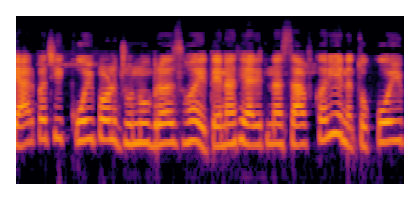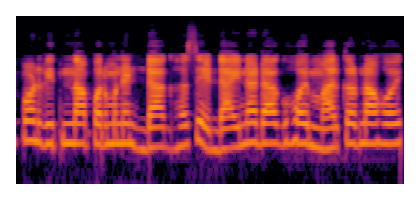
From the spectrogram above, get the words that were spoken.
ત્યાર પછી કોઈ પણ જૂનું બ્રશ હોય, તેનાથી આ રીતના સાફ કરીએ ને તો કોઈ પણ રીતના પરમનન્ટ ડાઘ હશે. ડાયના ડાઘ હોય, માર્કરના હોય,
